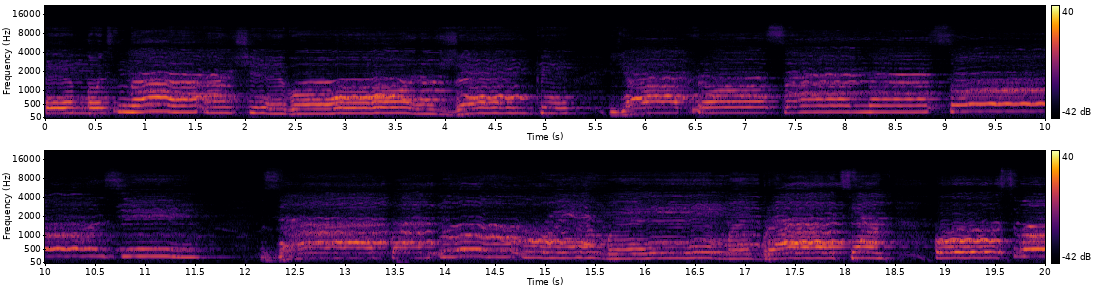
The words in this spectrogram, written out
Гинуть наші вороженьки, як роса на сонці, запануємо ми, ми, браття, у своїй.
